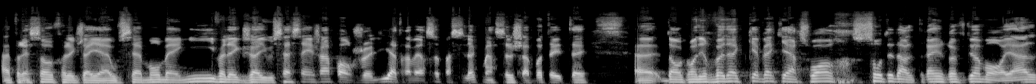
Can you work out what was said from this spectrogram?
après ça, il fallait que j'aille aussi à Montmagny. Il fallait que j'aille aussi à Saint-Jean-Port-Joli à travers ça, parce que c'est là que Marcel Chabot était. donc, on est revenu à Québec hier soir, sauté dans le train, revenu à Montréal.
